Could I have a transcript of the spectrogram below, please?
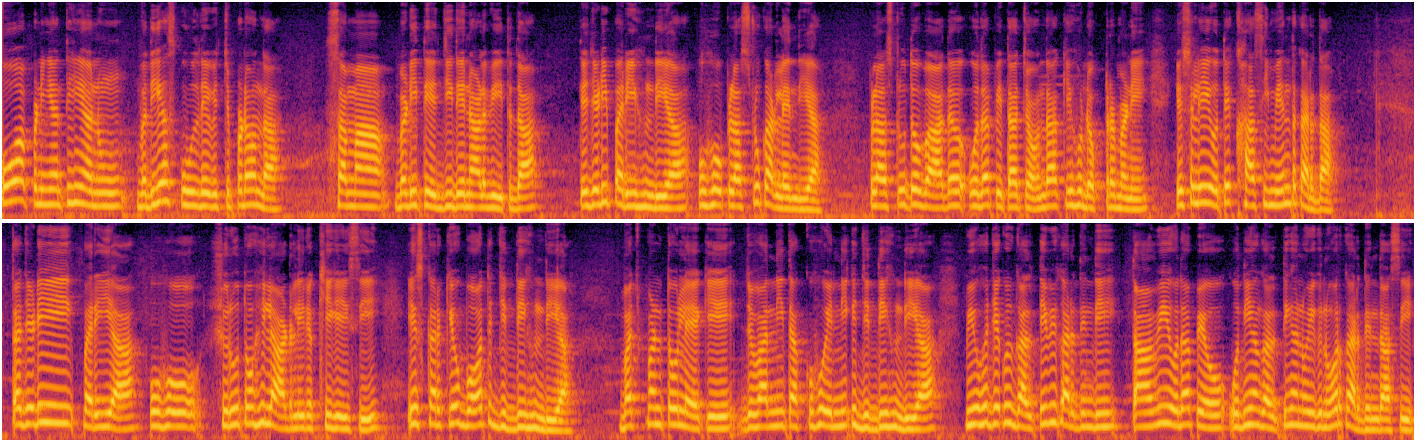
ਉਹ ਆਪਣੀਆਂ ਧੀਆਂ ਨੂੰ ਵਧੀਆ ਸਕੂਲ ਦੇ ਵਿੱਚ ਪੜਾਉਂਦਾ ਸਮਾਂ ਬੜੀ ਤੇਜ਼ੀ ਦੇ ਨਾਲ ਬੀਤਦਾ ਤੇ ਜਿਹੜੀ ਪਰੀ ਹੁੰਦੀ ਆ, ਉਹ ਪਲੱਸ 2 ਕਰ ਲੈਂਦੀ ਆ। ਪਲੱਸ 2 ਤੋਂ ਬਾਅਦ ਉਹਦਾ ਪਿਤਾ ਚਾਹੁੰਦਾ ਕਿ ਉਹ ਡਾਕਟਰ ਬਣੇ, ਇਸ ਲਈ ਉਹ ਤੇ ਖਾਸੀ ਮਿਹਨਤ ਕਰਦਾ। ਤਾਂ ਜਿਹੜੀ ਪਰੀ ਆ, ਉਹ ਸ਼ੁਰੂ ਤੋਂ ਹੀ ਲਾਡਲੀ ਰੱਖੀ ਗਈ ਸੀ। ਇਸ ਕਰਕੇ ਉਹ ਬਹੁਤ ਜਿੱਦੀ ਹੁੰਦੀ ਆ। ਬਚਪਨ ਤੋਂ ਲੈ ਕੇ ਜਵਾਨੀ ਤੱਕ ਉਹ ਇੰਨੀ ਕਿ ਜਿੱਦੀ ਹੁੰਦੀ ਆ ਵੀ ਉਹ ਜੇ ਕੋਈ ਗਲਤੀ ਵੀ ਕਰ ਦਿੰਦੀ, ਤਾਂ ਵੀ ਉਹਦਾ ਪਿਓ ਉਹਦੀਆਂ ਗਲਤੀਆਂ ਨੂੰ ਇਗਨੋਰ ਕਰ ਦਿੰਦਾ ਸੀ।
